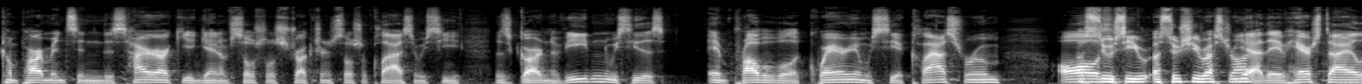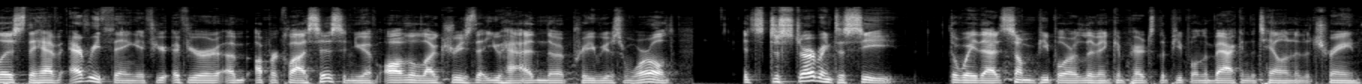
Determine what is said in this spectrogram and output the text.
compartments in this hierarchy again of social structure and social class. And we see this Garden of Eden, we see this improbable aquarium, we see a classroom. All a sushi a sushi restaurant. Yeah, they have hairstylists. They have everything. If you're if you're an upper class citizen, you have all the luxuries that you had in the previous world. It's disturbing to see the way that some people are living compared to the people in the back and the tail end of the train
